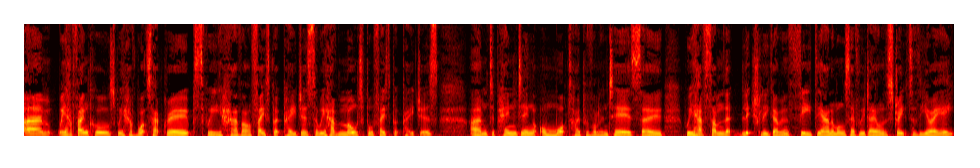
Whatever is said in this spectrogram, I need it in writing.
Um, we have phone calls, we have WhatsApp groups, we have our Facebook pages. So we have multiple Facebook pages, um, depending on what type of volunteers. So we have some that literally go and feed the animals every day on the streets of the UAE.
